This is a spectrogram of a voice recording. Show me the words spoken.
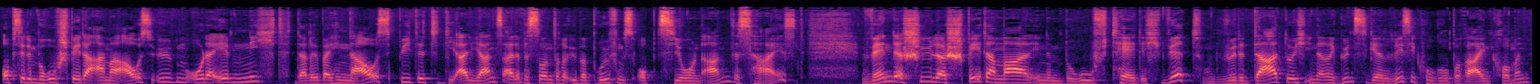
ob sie den Beruf später einmal ausüben oder eben nicht. Darüber hinaus bietet die Allianz eine besondere Überprüfungsoption an. Das heißt, wenn der Schüler später mal in einem Beruf tätig wird und würde dadurch in eine günstige Risikogruppe reinkommen,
